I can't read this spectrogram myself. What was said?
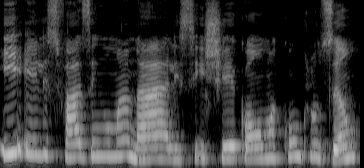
e eles fazem uma análise e chegam a uma conclusão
